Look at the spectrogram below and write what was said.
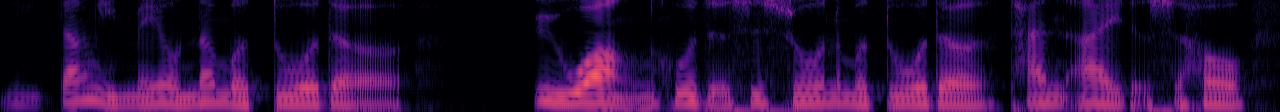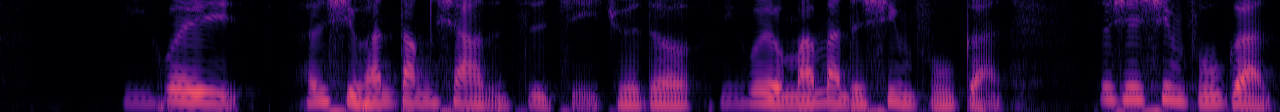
你，当你没有那么多的。欲望，或者是说那么多的贪爱的时候，你会很喜欢当下的自己，觉得你会有满满的幸福感。这些幸福感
